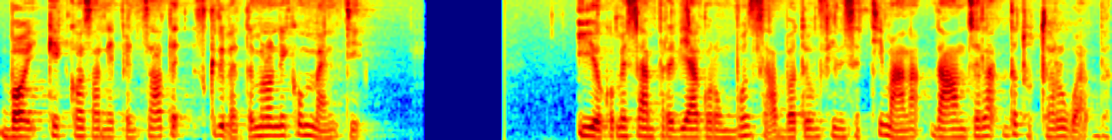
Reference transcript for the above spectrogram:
Voi che cosa ne pensate? Scrivetemelo nei commenti. Io come sempre vi auguro un buon sabato e un fine settimana da Angela da tutto il web.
